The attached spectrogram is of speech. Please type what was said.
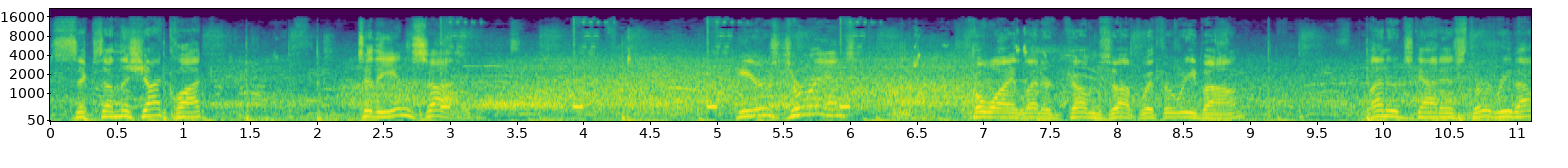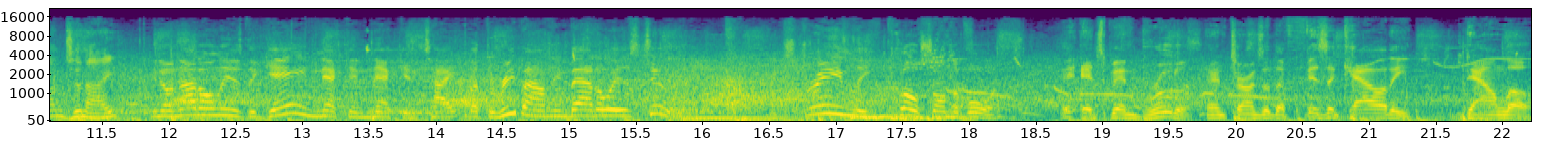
Six on the shot clock. To the inside. Here's Durant. Kawhi Leonard comes up with the rebound. Leonard's got his third rebound tonight. You know, not only is the game neck and neck and tight, but the rebounding battle is too. Extremely close on the board. It's been brutal in terms of the physicality down low.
